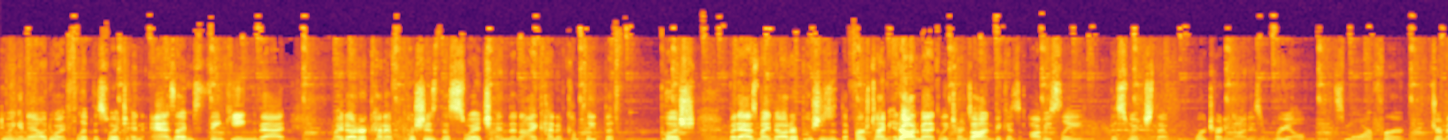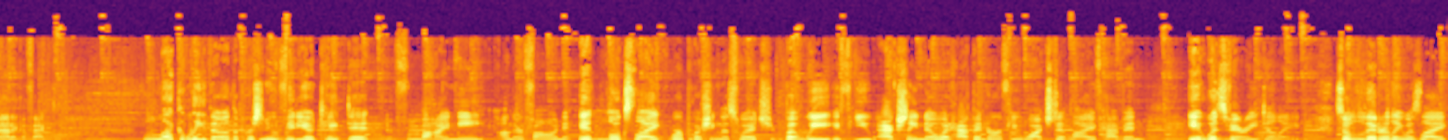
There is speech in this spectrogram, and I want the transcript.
doing it now? Do I flip the switch? And as I'm thinking that, my daughter kind of pushes the switch and then I kind of complete the push. But as my daughter pushes it the first time, it automatically turns on because obviously the switch that we're turning on isn't real. It's more for dramatic effect. Luckily, though, the person who videotaped it from behind me on their phone, it looks like we're pushing the switch. But we, if you actually know what happened or if you watched it live happen, it was very delayed. So literally, it was like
